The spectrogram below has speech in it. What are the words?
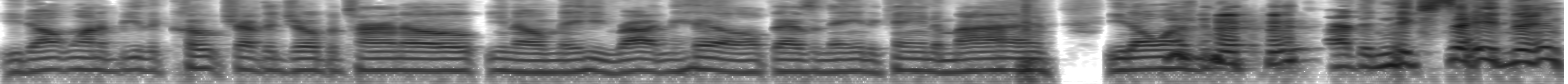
You don't want to be the coach after Joe Paterno. You know, may he rot in hell. If that's a name that came to mind. You don't want to be after Nick Saban.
